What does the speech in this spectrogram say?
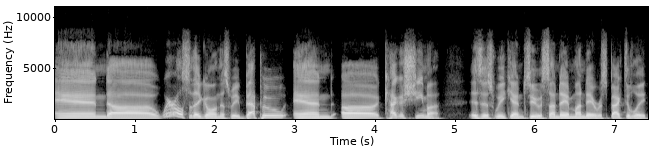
and uh, where else are they going this week? Beppu and uh, Kagoshima is this weekend too, Sunday and Monday respectively.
